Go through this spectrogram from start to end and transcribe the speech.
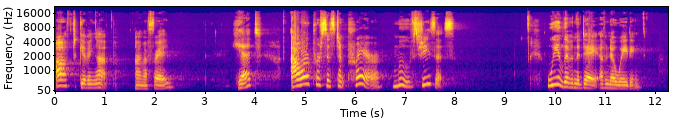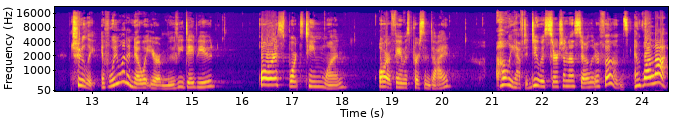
oft giving up, I'm afraid. Yet, our persistent prayer moves Jesus. We live in the day of no waiting. Truly, if we want to know what your movie debuted, or a sports team won, or a famous person died, all we have to do is search on our cellular phones, and voila,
